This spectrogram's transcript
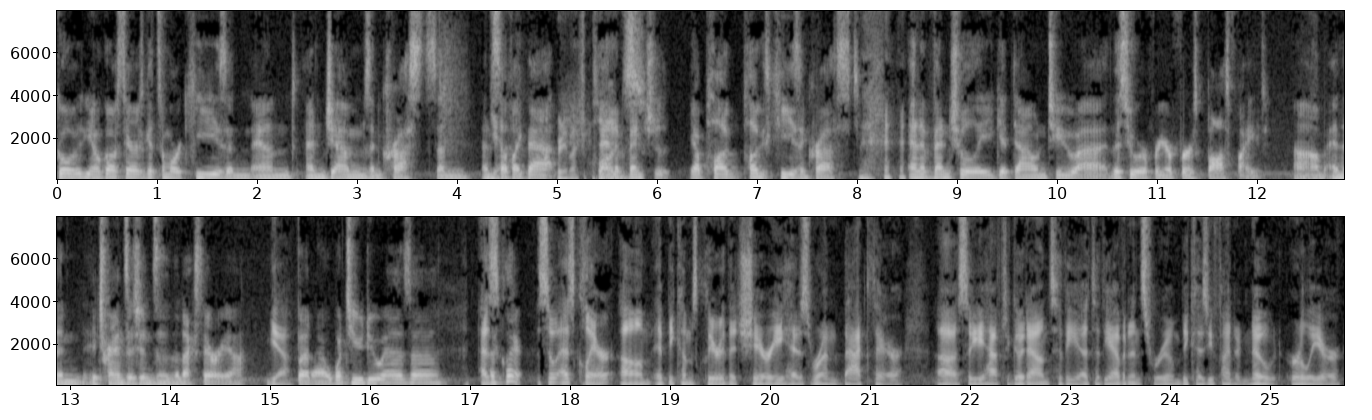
go you know go upstairs, get some more keys and and and gems and crests and and Yeah, stuff like that. pretty much plugs. And eventually, yeah, plug plugs, keys, and crest, and eventually get down to uh, the sewer for your first boss fight. Um, and then it transitions into the next area. Yeah. But uh, what do you do as uh, as, Claire? So as Claire, um, it becomes clear that Sherry has run back there. Uh, so you have to go down to the uh, to the evidence room because you find a note earlier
